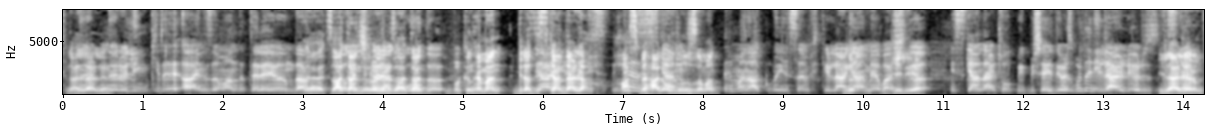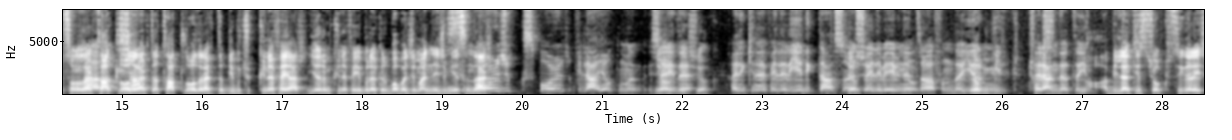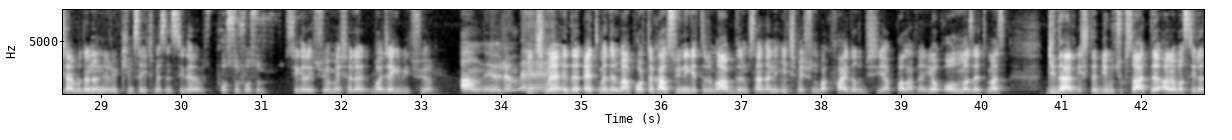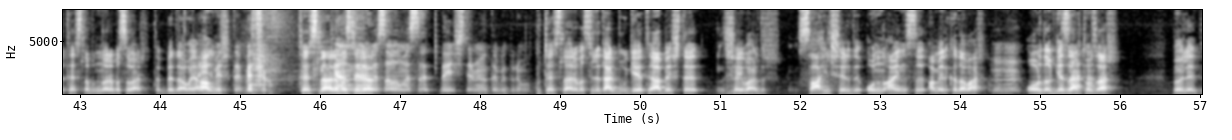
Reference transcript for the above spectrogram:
tünellerle. Nörolink'i de aynı zamanda tereyağından Evet zaten Neuralink zaten buldu. bakın hemen biraz Yani İskender'le is- biraz hasbihal İskender- olduğunuz zaman Hemen aklına insanın fikirler gelmeye başlıyor. geliyor. İskender çok büyük bir şey diyoruz. Buradan ilerliyoruz. ilerliyorum. İster- Son olarak tatlı akşam olarak da tatlı olarak da bir buçuk künefe yer. Yarım künefeyi bırakır babacım anneciğim yesinler. Sporcu spor falan yok mu şeyde? Yok hiç yok. Hani künefeleri yedikten sonra Yok. şöyle bir evin Yok. etrafında yarım Yok. mil ferende atayım. Bilakis çok sigara içer. Buradan öneriyorum kimse içmesin sigara. Fosur fosur sigara içiyor. Meşale baca gibi içiyor. Anlıyorum. Ee, İçme ede, etme derim. Ben portakal suyunu getiririm abi derim. Sen hani içme şunu bak faydalı bir şey yap falan filan. Yok olmaz etmez. Gider işte bir buçuk saatte arabasıyla Tesla bunun arabası var. Tabii bedavaya almış. Elbette. beton. Tesla Kendi arabasıyla arabası olması değiştirmiyor tabii durumu. bu Tesla arabasıyla der bu GTA 5'te şey vardır. Sahil şeridi. Onun aynısı Amerika'da var. Orada gezer Zaten. tozar. Böyle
